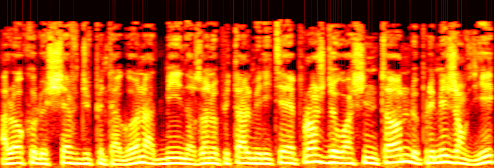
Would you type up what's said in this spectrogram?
alors que le chef du Pentagone, admis dans un hôpital militaire proche de Washington le 1er janvier,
